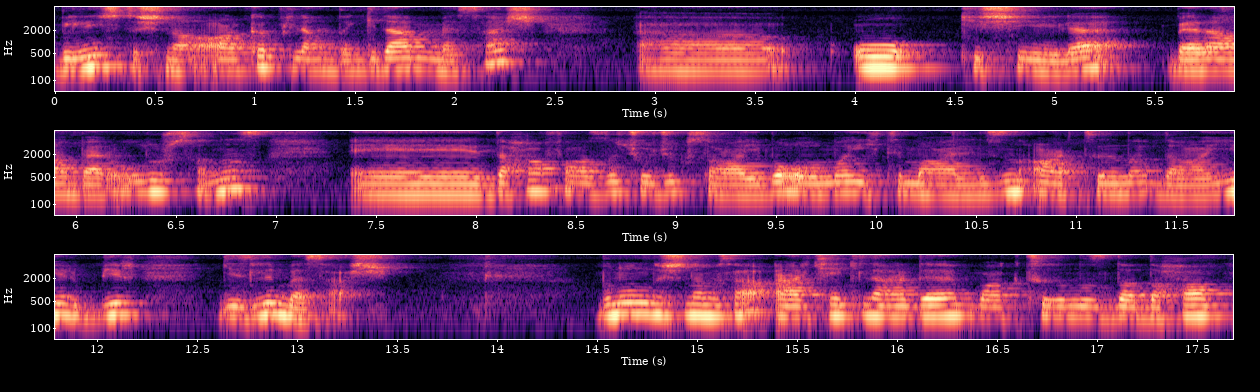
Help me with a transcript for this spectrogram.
bilinç dışına arka planda giden mesaj e, o kişiyle beraber olursanız e, daha fazla çocuk sahibi olma ihtimalinizin arttığına dair bir gizli mesaj. Bunun dışında mesela erkeklerde baktığınızda daha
